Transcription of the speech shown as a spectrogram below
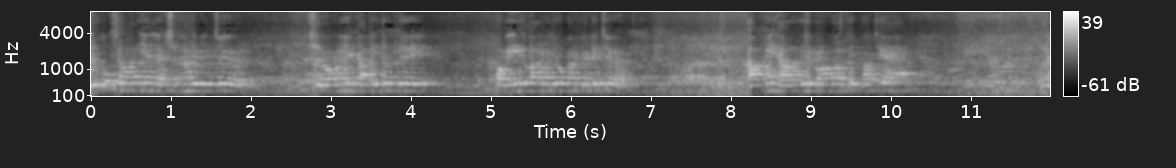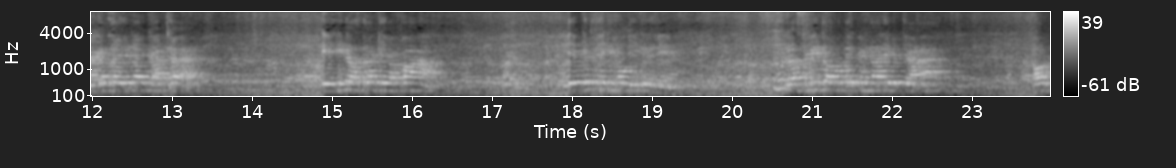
ਲੋਕ ਸਭਾ ਦੀਆਂ ਇਲੈਕਸ਼ਨਾਂ ਦੇ ਵਿੱਚ ਸ਼੍ਰੋਮਣੀ ਅਕਾਲੀ ਦਲ ਦੇ ਉਮੀਦਵਾਰ ਵਜੋਂ ਮੈਂ 'ਚ ਆਪਣੀ ਹਾਜ਼ਰੀ ਲਗਾਉਣ ਵਾਸਤੇ ਪਹੁੰਚਿਆ ਹਾਂ। ਨਗਰ ਦਾ ਜਿਹੜਾ ਇਕੱਠ ਹੈ, ਇਹੀ ਦੱਸਦਾ ਕਿ ਆਪਾਂ ਇੱਕ ਤਰੀਕ ਨੂੰ ਉਡੀਕ ਰਹੇ ਹਾਂ। ਰਸਮੀ ਤੌਰ ਤੇ ਪਿੰਡਾਂ ਦੇ ਵਿੱਚ ਜਾਣਾ ਔਰ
